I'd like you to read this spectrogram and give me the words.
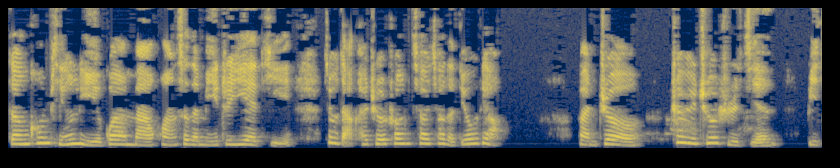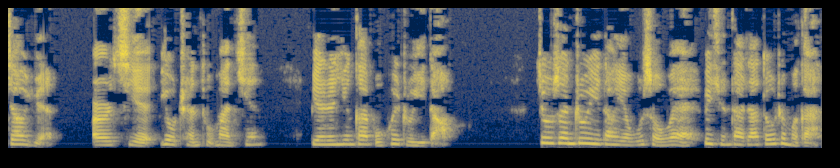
等空瓶里灌满黄色的迷之液体，就打开车窗，悄悄地丢掉。反正车与车之间比较远，而且又尘土漫天，别人应该不会注意到。就算注意到也无所谓，毕竟大家都这么干。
